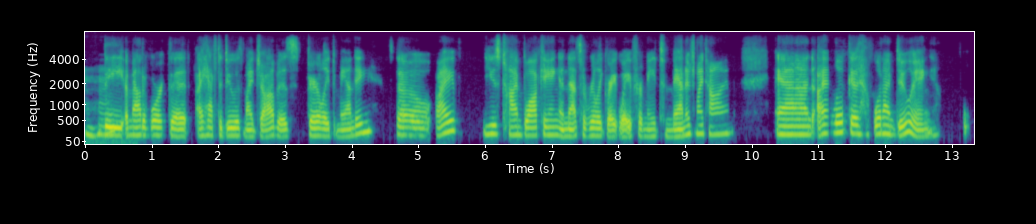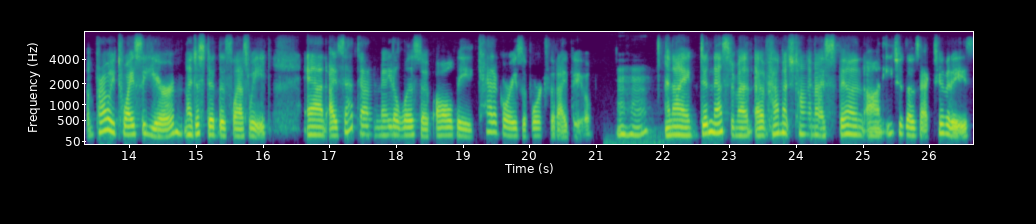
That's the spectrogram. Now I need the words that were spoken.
hmm The amount of work that I have to do with my job is fairly demanding. So I use time blocking, and that's a really great way for me to manage my time. And I look at what I'm doing uh, probably twice a year. I just did this last week. And I sat down and made a list of all the categories of work that I do. Mm-hmm. And I did an estimate of how much time I spend on each of those activities.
